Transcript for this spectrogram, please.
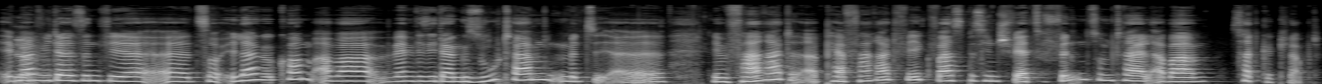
Immer ja. wieder sind wir äh, zur Iller gekommen, aber wenn wir sie dann gesucht haben mit äh, dem Fahrrad, äh, per Fahrradweg, war es ein bisschen schwer zu finden zum Teil, aber es hat geklappt.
